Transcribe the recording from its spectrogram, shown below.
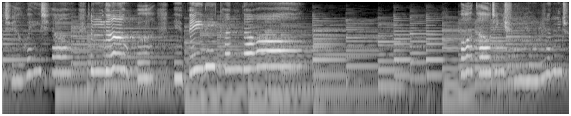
直保持微笑，真的我也被你看到。我逃进汹涌人潮，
